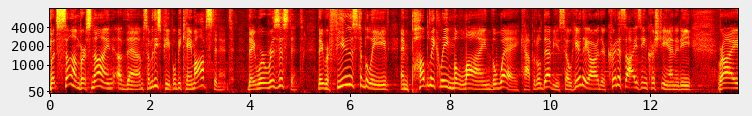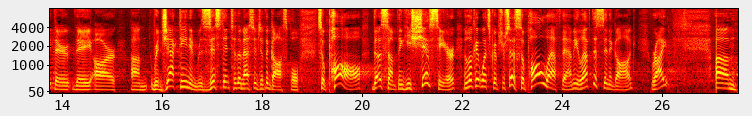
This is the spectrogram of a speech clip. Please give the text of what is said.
But some, verse 9 of them, some of these people became obstinate. They were resistant. They refused to believe and publicly maligned the way, capital W. So here they are, they're criticizing Christianity right? They're, they are um, rejecting and resistant to the message of the gospel. So Paul does something. He shifts here, and look at what Scripture says. So Paul left them, he left the synagogue, right? Um,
